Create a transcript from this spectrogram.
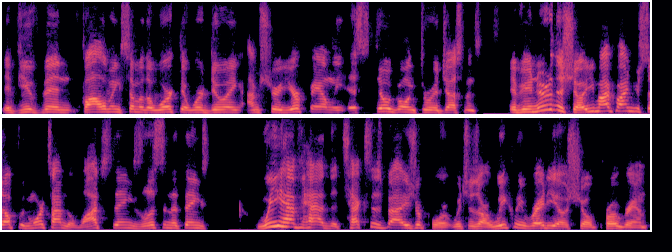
If you've been following some of the work that we're doing, I'm sure your family is still going through adjustments. If you're new to the show, you might find yourself with more time to watch things, listen to things. We have had the Texas Values Report, which is our weekly radio show program.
